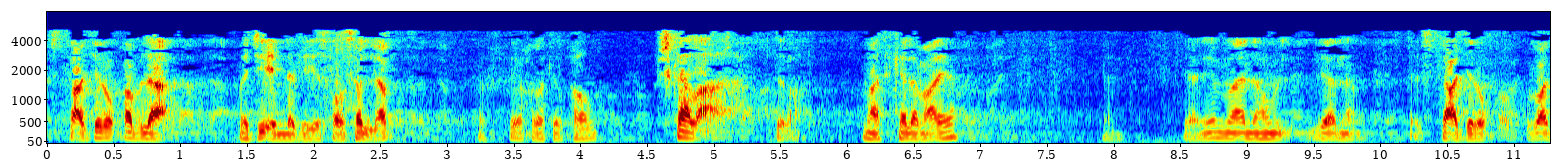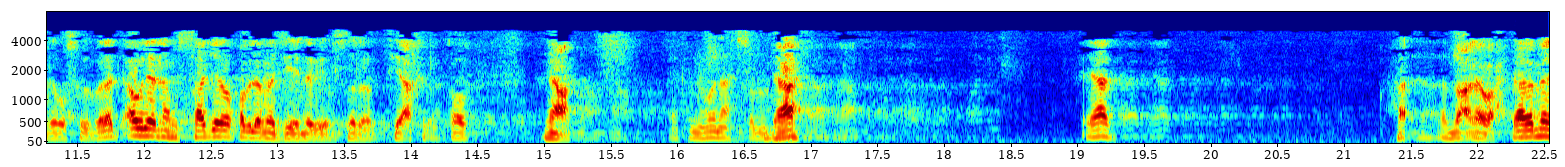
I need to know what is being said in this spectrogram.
استعجلوا قبل مجيء النبي صلى الله عليه وسلم في أخرة القوم. إشكال ما تكلم عليه؟ يعني إما أنهم لأنهم استعجلوا بعد وصول البلد أو لأنهم استعجلوا قبل مجيء النبي صلى الله عليه وسلم في آخر القول. نعم. لكن هنا أحسن نعم. هذا المعنى واحد. هذا من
